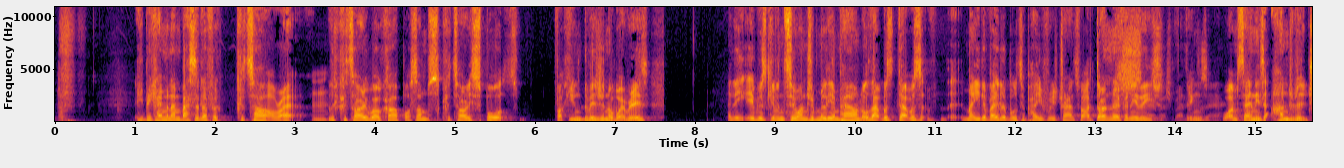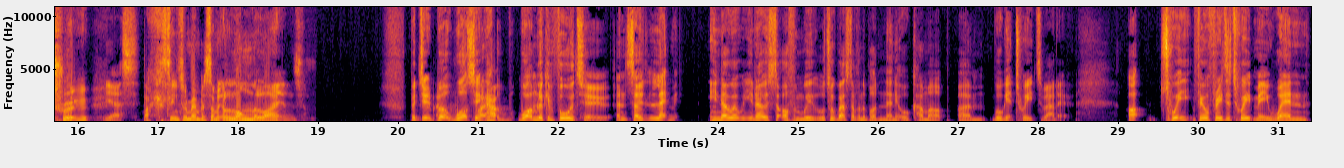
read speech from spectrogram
he became an ambassador for Qatar, right? Mm. The Qatari World Cup or some Qatari sports fucking division or whatever it is and he, it was given two hundred million pound, or that was that was made available to pay for his transfer. I don't know if any so of these things. What I'm saying is hundred percent true. Yes, but I seem to remember something along the lines. But but what's it? Like how, what I'm looking forward to, and so let me. You know what? You know, so often we, will talk about stuff on the pod, and then it will come up. Um, we'll get tweets about it. Uh, tweet. Feel free to tweet me when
